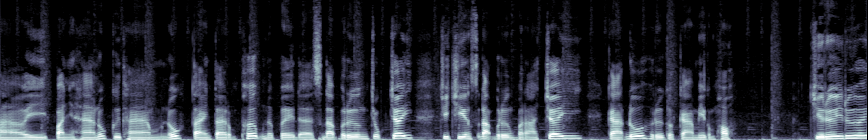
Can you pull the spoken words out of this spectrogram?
ដោយបញ្ហានោះគឺថាមនុស្សតែងតែរំភើបនៅពេលដែលស្ដាប់រឿងជោគជ័យជាជាងស្ដាប់រឿងបរាជ័យការដួសឬក៏ការមានកំហុសជារឿយរឿយ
